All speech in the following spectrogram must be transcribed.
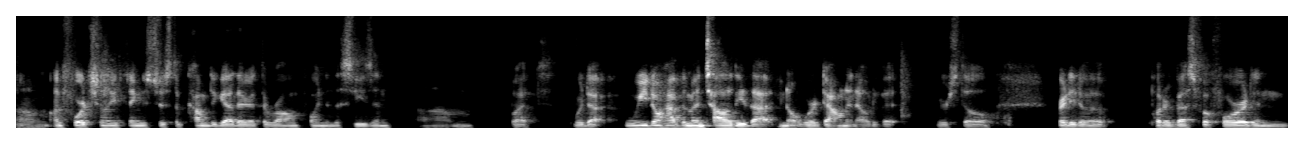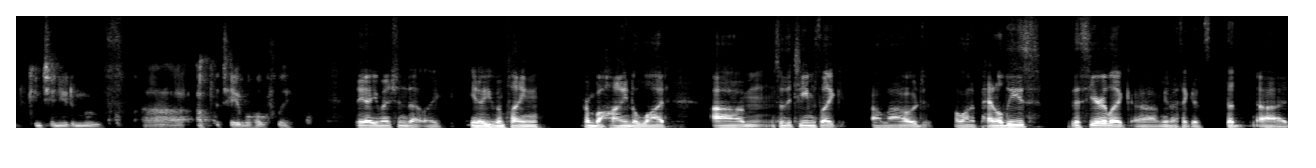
um, unfortunately things just have come together at the wrong point in the season um, but we're da- we don't have the mentality that you know we're down and out of it we're still ready to put our best foot forward and continue to move uh, up the table hopefully so yeah you mentioned that like you know you've been playing from behind a lot. Um, so the team's like allowed a lot of penalties this year. Like, um, you know, I think it's the uh,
